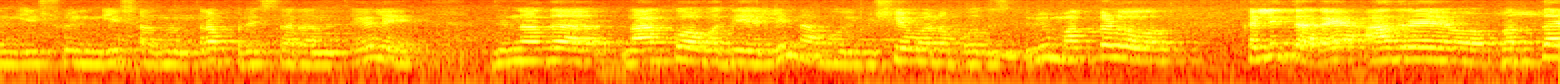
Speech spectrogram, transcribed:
ಇಂಗ್ಲೀಷು, ಇಂಗ್ಲೀಷ್ ಆದ ನಂತರ ಪರಿಸರ ಅಂತೇಳಿ ದಿನದ ನಾಲ್ಕು ಅವಧಿಯಲ್ಲಿ ನಾವು ಈ ವಿಷಯವನ್ನು ಬೋಧಿಸ್ತೀವಿ. ಮಕ್ಕಳು ಕಲಿತಾರೆ, ಆದರೆ ಬರ್ದೇ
